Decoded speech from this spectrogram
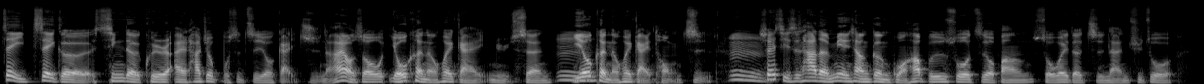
这这个新的 Queer Eye，它就不是只有改直男，它有时候有可能会改女生，嗯也有可能会改同志。嗯，所以其实它的面向更广，它不是说只有帮所谓的直男去做对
